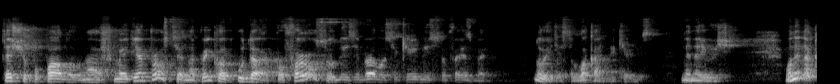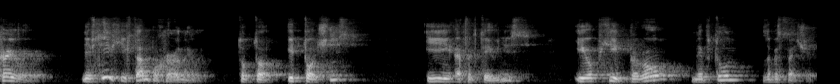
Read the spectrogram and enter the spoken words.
Те, що попало в наш медіапростір, наприклад, удар по Форосу, де зібралося керівництво ФСБ, ну, якесь там локальне керівництво, не найвище, вони накрили і всіх їх там похоронили. Тобто і точність, і ефективність, і обхід ПРО Нептун забезпечує.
